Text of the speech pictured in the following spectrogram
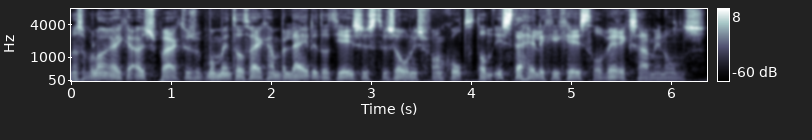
dat is een belangrijke uitspraak. Dus op het moment dat wij gaan beleiden dat Jezus de Zoon is van God, dan is de Heilige Geest al werkzaam in ons.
